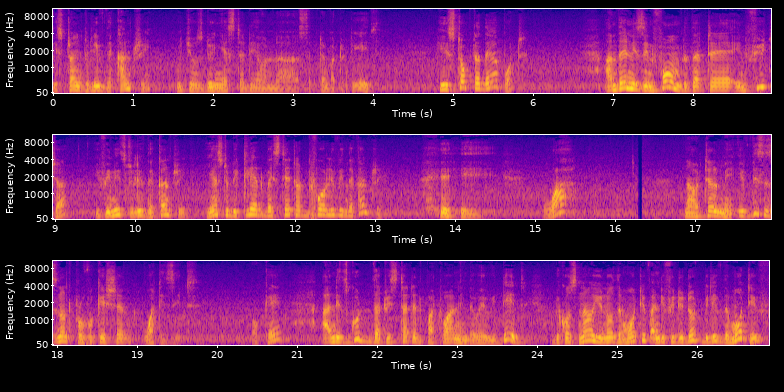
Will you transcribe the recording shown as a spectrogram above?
is trying to leave the country, which he was doing yesterday on uh, September 28th, he stopped at the airport, and then is informed that uh, in future, if he needs to leave the country, he has to be cleared by State House before leaving the country. what? Now tell me, if this is not provocation, what is it? Okay? And it's good that we started part one in the way we did because now you know the motive. And if you do not believe the motive,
